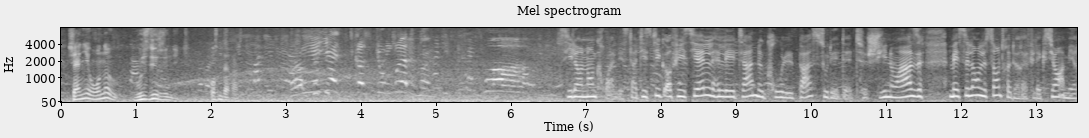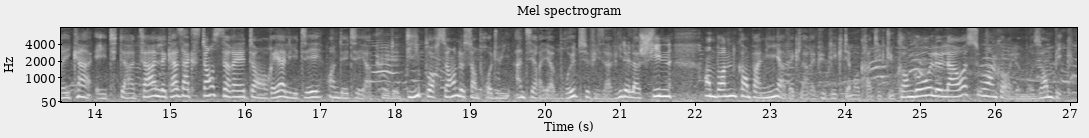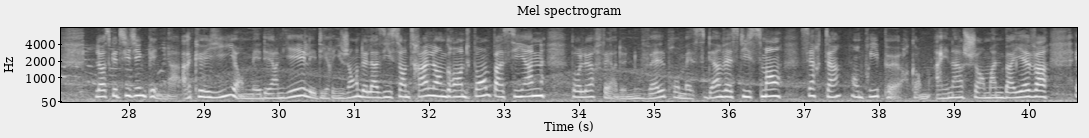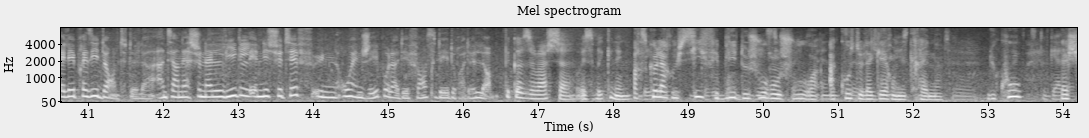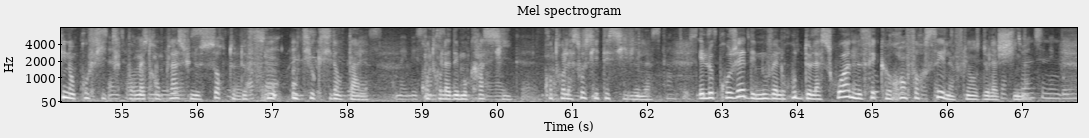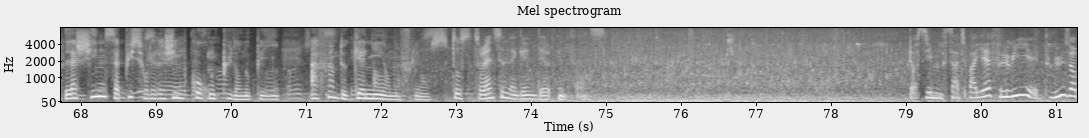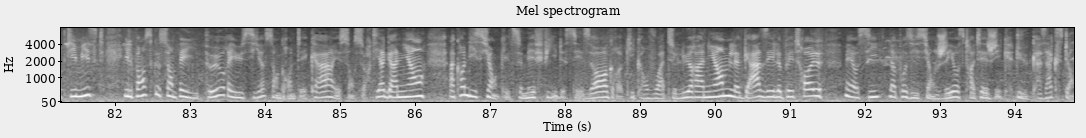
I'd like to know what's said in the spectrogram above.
Si l'on en croit les statistiques officielles, l'État ne croule pas sous les dettes chinoises, mais selon le centre de réflexion américain 8 Data, le Kazakhstan serait en réalité endetté à plus de 10% de son produit intérieur brut vis-à-vis de la Chine, en bonne compagnie avec la République démocratique du Congo, le Laos ou encore le Mozambique. Lorsque Xi Jinping a accueilli en mai dernier les dirigeants de l'Asie centrale en grande pompe à Xi'an pour leur faire de nouvelles promesses d'investissement, certains ont pris peur, comme Aina Sharmanbayeva. Elle est présidente de la International Legal Initiative, une ONG pour la défense des droits de l'homme. Parce que la Russie faiblit de jour en jour à cause de la guerre en Ukraine. Du coup, la Chine en profite pour mettre en place une sorte de front anti-occidental contre la démocratie, contre la société civile. Et le projet des nouvelles routes de la soie ne fait que renforcer l'influence de la Chine. La Chine s'appuie sur les régimes corrompus dans nos pays afin de gagner en influence. Dosim Satbayev, lui, est plus optimiste. Il pense que son pays peut réussir son grand écart et s'en sortir gagnant, à condition qu'il se méfie de ces ogres qui convoitent l'uranium, le gaz et le pétrole, mais aussi la position géostratégique du Kazakhstan.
